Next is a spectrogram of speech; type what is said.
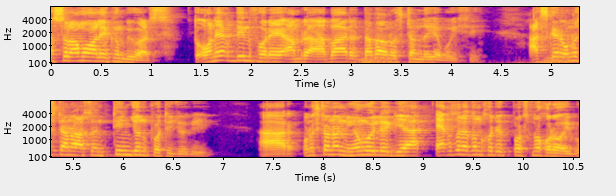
আসসালামু আলাইকুম ভিউয়ার্স। তো অনেক দিন পরে আমরা আবার দাদা অনুষ্ঠান লইয়া বইছি। আজকের অনুষ্ঠানে আছেন তিনজন প্রতিযোগী। আর অনুষ্ঠানের নিয়ম হইলে গিয়া একজন এজন করে প্রশ্ন করা হইব।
